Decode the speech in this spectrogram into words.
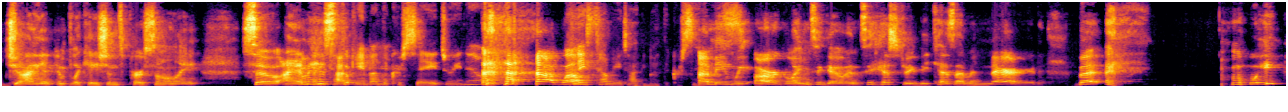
giant implications personally. So I am Are histo- talking about the Crusades right now? well, Please tell me you're talking about the Crusades. I mean, we are going to go into history because I'm a nerd, but we,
